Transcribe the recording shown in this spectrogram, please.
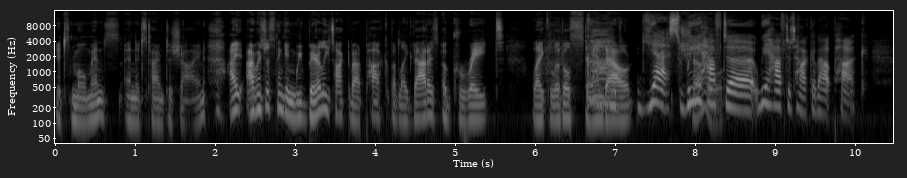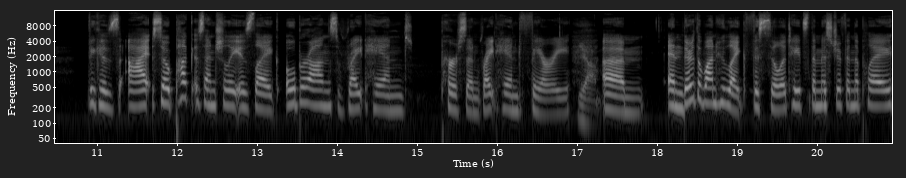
its moments and its time to shine. I, I was just thinking we barely talked about Puck, but like that is a great like little standout. God, yes, we have to we have to talk about Puck. Because I so Puck essentially is like Oberon's right hand person, right hand fairy. Yeah, Um and they're the one who like facilitates the mischief in the play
